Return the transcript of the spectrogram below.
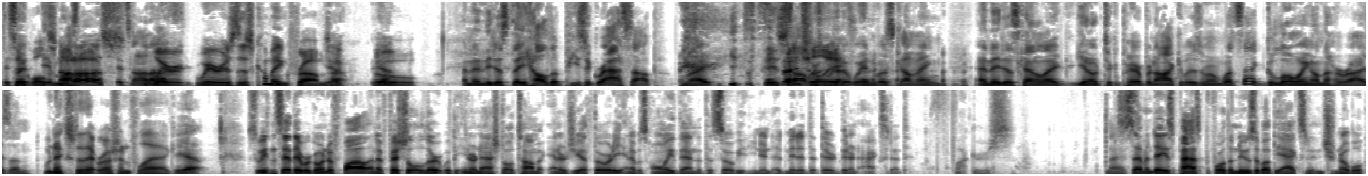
It's said like, well, it it's not must- us. It's not where, us. Where is this coming from? It's Yeah. like, Yeah. And then they just they held a piece of grass up, right? and saw which Essentially. way the wind was coming, and they just kind of like you know took a pair of binoculars and went, "What's that glowing on the horizon?" Next to that Russian flag. Yeah. Sweden said they were going to file an official alert with the International Atomic Energy Authority, and it was only then that the Soviet Union admitted that there had been an accident. Fuckers. Nice. Seven days passed before the news about the accident in Chernobyl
